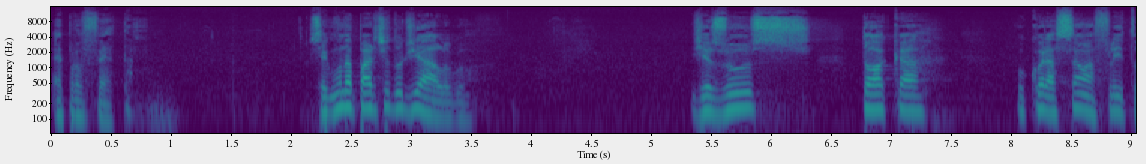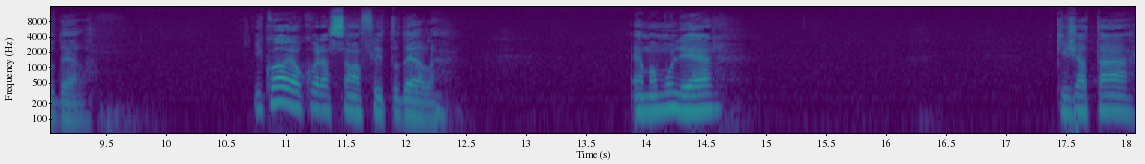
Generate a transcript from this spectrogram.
é profeta. Segunda parte do diálogo. Jesus toca o coração aflito dela. E qual é o coração aflito dela? É uma mulher que já está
